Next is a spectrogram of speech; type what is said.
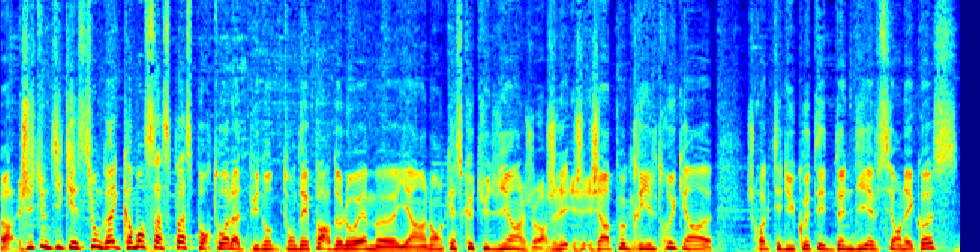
Alors juste une petite question, Greg, comment ça se passe pour toi là depuis ton départ de l'OM euh, il y a un an? Qu'est-ce que tu deviens? Genre j'ai un peu grillé le truc, hein. je crois que tu es du côté de Dundee FC en Écosse.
